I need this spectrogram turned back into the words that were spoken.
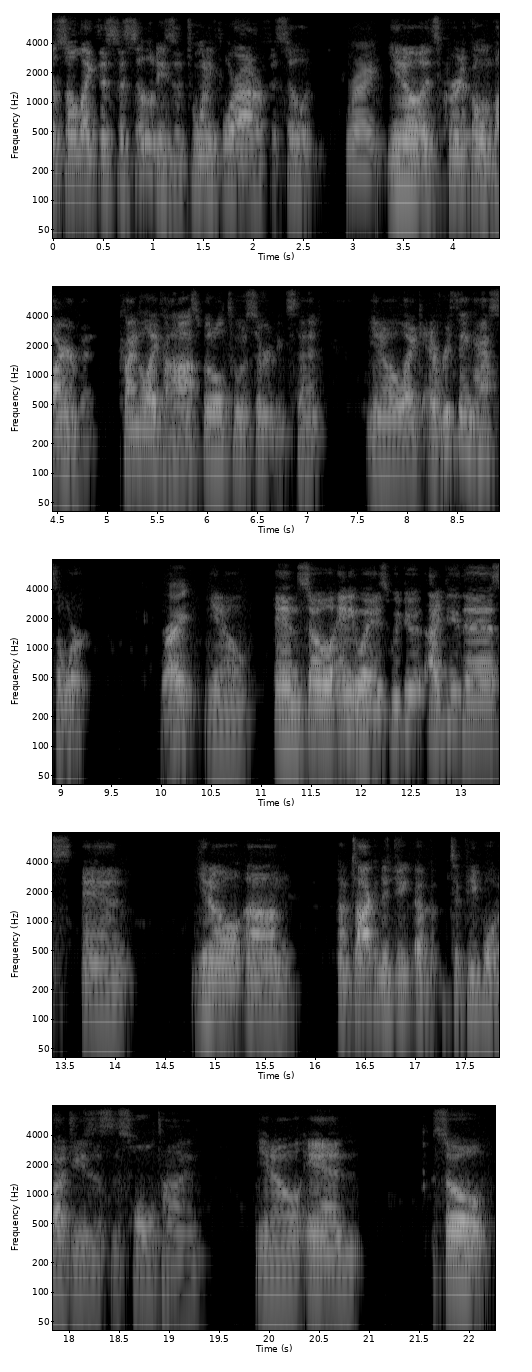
hard. So like this facility is a 24-hour facility. Right. You know, it's critical environment, kind of like a hospital to a certain extent. You know, like everything has to work. Right. You know, and so anyways, we do. I do this, and you know, um, I'm talking to G- uh, to people about Jesus this whole time. You know, and so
